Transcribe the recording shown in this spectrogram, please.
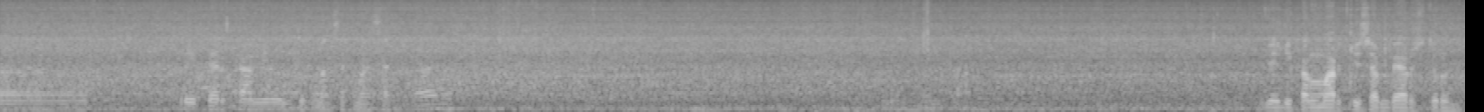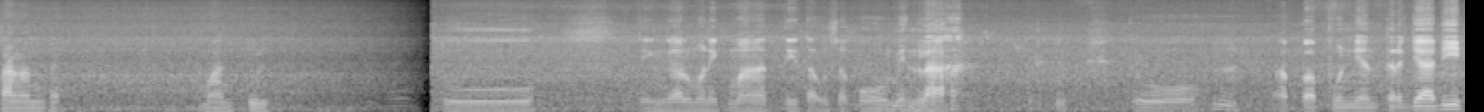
eh, prepare kami untuk masak-masak. Jadi Kang Marcu sampai harus turun tangan teh. Mantul. Tuh, tinggal menikmati tak usah komen lah. Tuh, apa pun yang terjadi,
